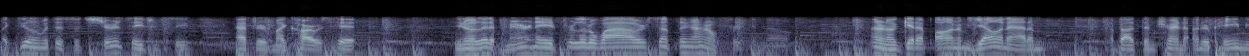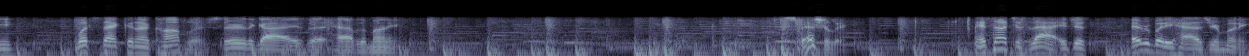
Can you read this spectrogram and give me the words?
like dealing with this insurance agency after my car was hit. You know, let it marinate for a little while or something. I don't freaking know. I don't know. Get up on them, yelling at them about them trying to underpay me what's that going to accomplish? They're the guys that have the money. Especially. It's not just that, it just everybody has your money.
